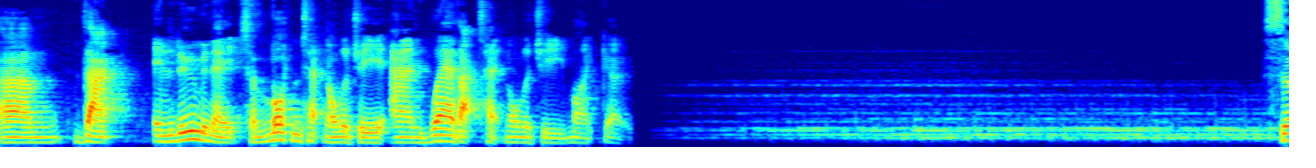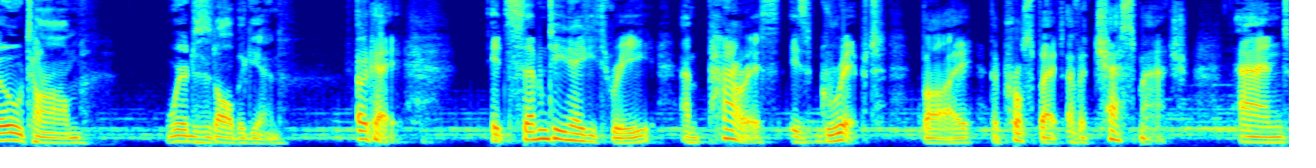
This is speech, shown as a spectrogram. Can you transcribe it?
um, that illuminates a modern technology and where that technology might go. So, Tom, where does it all begin? Okay, it's 1783, and Paris is gripped by the prospect of a chess match. And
